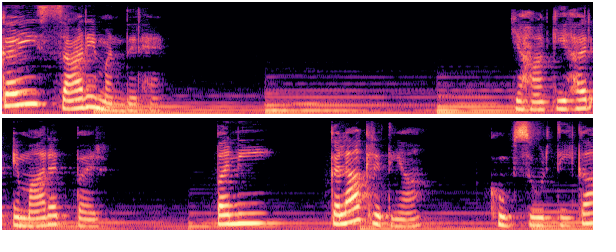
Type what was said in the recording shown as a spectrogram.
कई सारे मंदिर हैं। यहाँ की हर इमारत पर बनी कलाकृतियाँ खूबसूरती का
